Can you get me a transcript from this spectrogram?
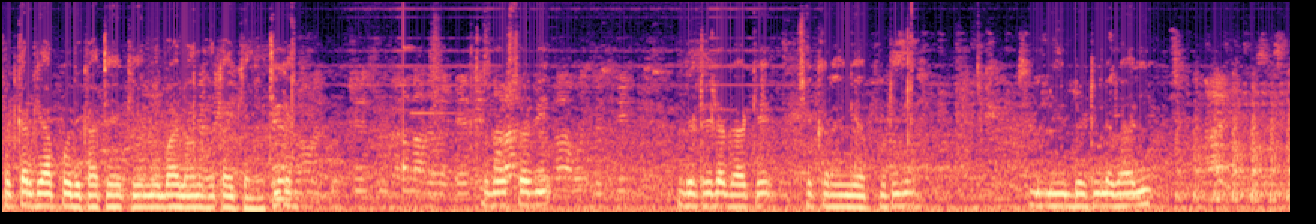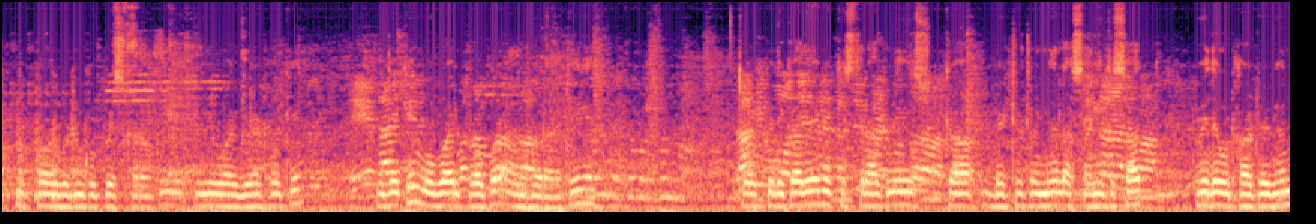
फिट करके आपको दिखाते हैं कि मोबाइल ऑन होता है कि नहीं, ठीक है? तो दोस्तों, अभी बैटरी लगा के चेक कराएँगे आपको, ठीक है? मैंने बैटरी लगा दी। और पावर बटन को प्रेस करा, ठीक है? ये वाइब्रेट होके तो देखिए मोबाइल प्रॉपर ऑन हो रहा है, ठीक है? तो आपको दिखा दिया कि किस तरह आपने इसका बैटरी टर्मिनल आसानी के साथ विदाउट हार्ट गन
